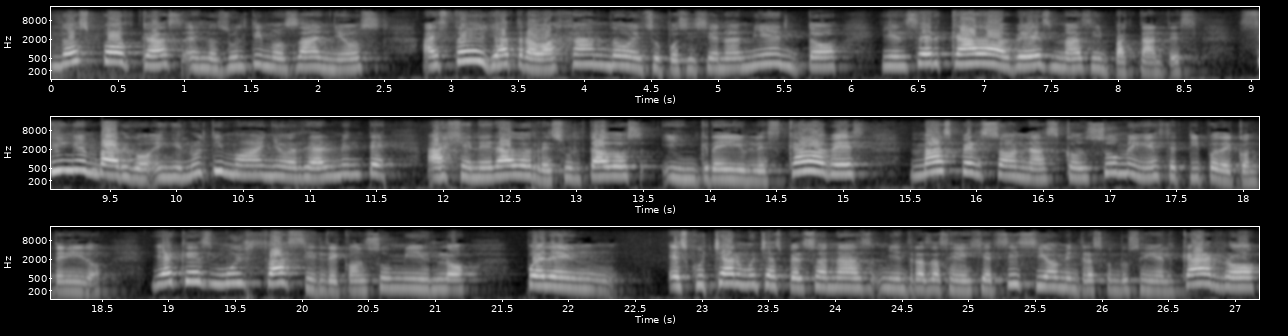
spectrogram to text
Los podcasts en los últimos años ha estado ya trabajando en su posicionamiento y en ser cada vez más impactantes. Sin embargo, en el último año realmente ha generado resultados increíbles. Cada vez más personas consumen este tipo de contenido, ya que es muy fácil de consumirlo. Pueden escuchar muchas personas mientras hacen ejercicio, mientras conducen el carro,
